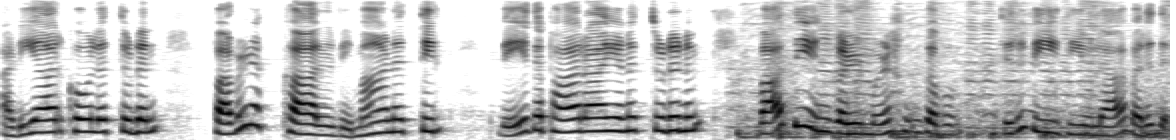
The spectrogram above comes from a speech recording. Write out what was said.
அடியார் கோலத்துடன் பவழக்கால் விமானத்தில் வேத பாராயணத்துடனும் வாத்தியங்கள் முழங்கவும் திருவீதியுலா வருது.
